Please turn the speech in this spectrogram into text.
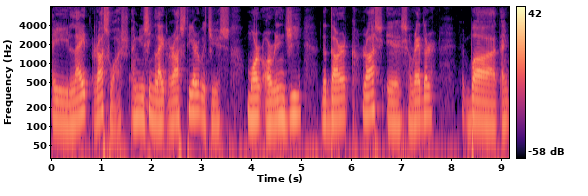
a light rust wash. I'm using light rust here, which is more orangey. The dark rust is redder, but I'm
